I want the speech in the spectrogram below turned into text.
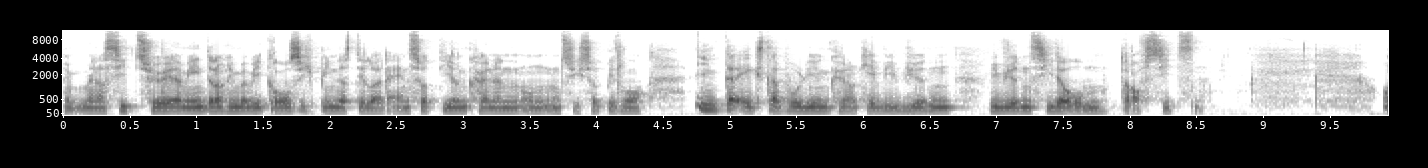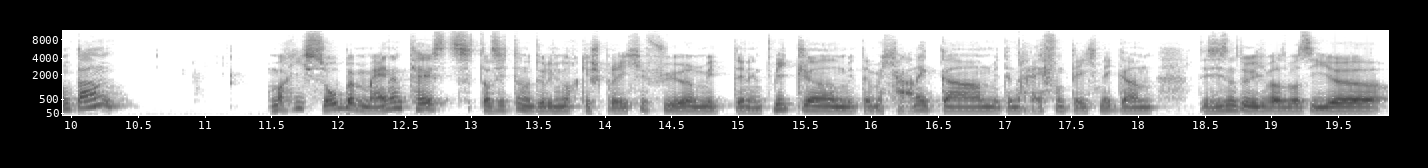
mit meiner Sitzhöhe. Erwähnt dann auch immer, wie groß ich bin, dass die Leute einsortieren können und, und sich so ein bisschen interextrapolieren können, okay, wie würden, wie würden sie da oben drauf sitzen. Und dann mache ich so bei meinen Tests, dass ich dann natürlich noch Gespräche führe mit den Entwicklern, mit den Mechanikern, mit den Reifentechnikern. Das ist natürlich was, was ihr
